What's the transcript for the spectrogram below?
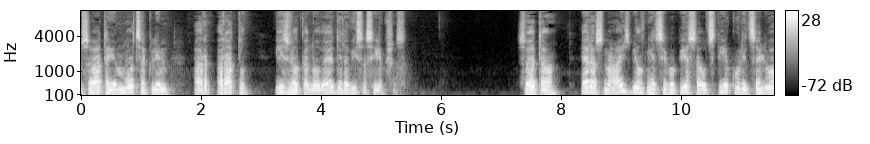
svētajam moceklim ar ratu izvilka no vēdera visas iekšas. Svētā Erasma aizbildniecību piesauc tie, kuri ceļo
